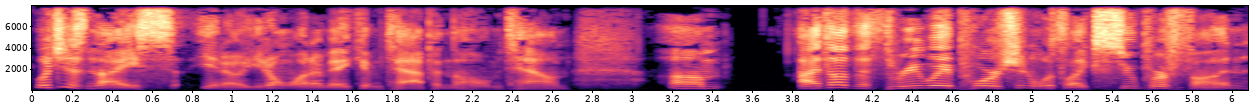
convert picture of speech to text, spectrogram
which is nice. You know, you don't want to make him tap in the hometown. Um, I thought the three way portion was like super fun.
